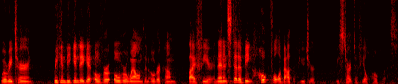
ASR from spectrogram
will return. We can begin to get over, overwhelmed and overcome by fear. And then instead of being hopeful about the future, we start to feel hopeless.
